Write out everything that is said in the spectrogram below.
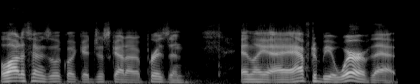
a lot of times I look like I just got out of prison, and like I have to be aware of that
